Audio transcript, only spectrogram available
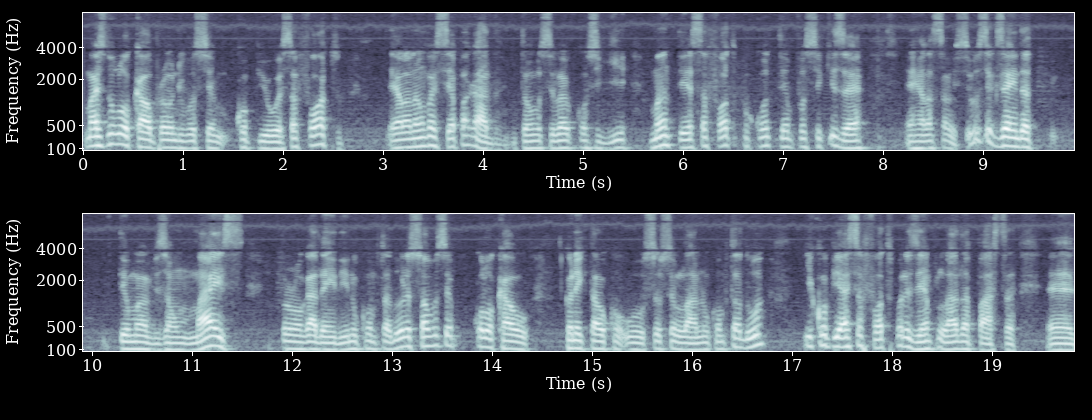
mas no local para onde você copiou essa foto, ela não vai ser apagada. Então você vai conseguir manter essa foto por quanto tempo você quiser em relação a isso. Se você quiser ainda ter uma visão mais prolongada ainda e no computador, é só você colocar o, conectar o, o, seu celular no computador e copiar essa foto, por exemplo, lá da pasta é,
